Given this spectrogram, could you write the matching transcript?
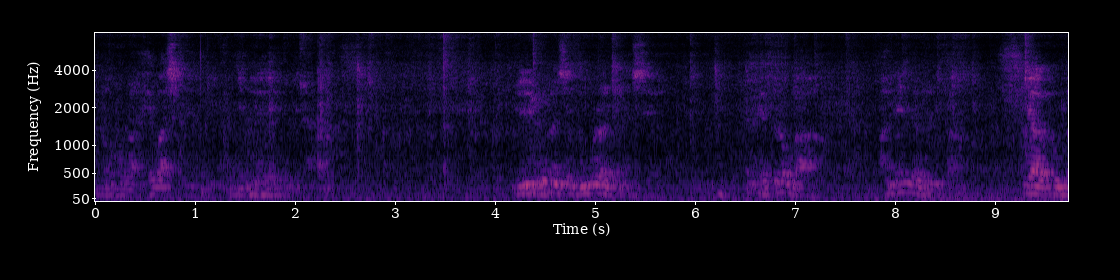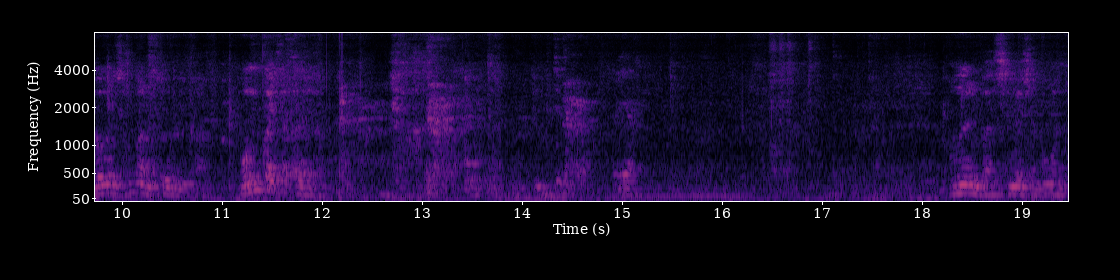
한번 오늘 해봤습니다. 한입 해봅니다. 읽으면서 눈물 날 뻔했어요. 베드로가 안 된다 그러니까 야 그럼 너는 상관 없어 그러니까 몸까지 닦아달라고 오늘 말씀에서 나온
